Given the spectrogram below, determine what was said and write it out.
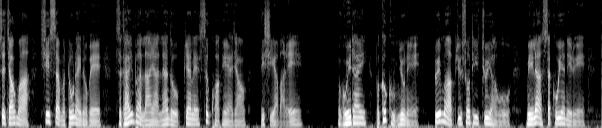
စစ်ကြောင်းမှာရှေ့ဆက်မတိုးနိုင်တော့ဘဲစကိုင်းဘက်လာရလမ်းသို့ပြန်လည်ဆုတ်ခွာခဲ့ရကြောင်းသိရှိရပါတယ်။ မကွေးတိုင်းပခုတ်ကူမြို့နယ်တွင်းမှပြူစောတိကျွေးရကိုမေလ19ရက်နေ့တွင် ပ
